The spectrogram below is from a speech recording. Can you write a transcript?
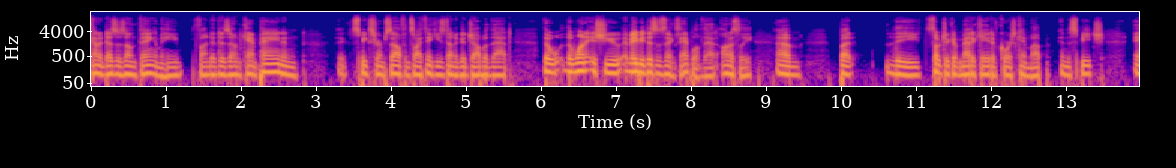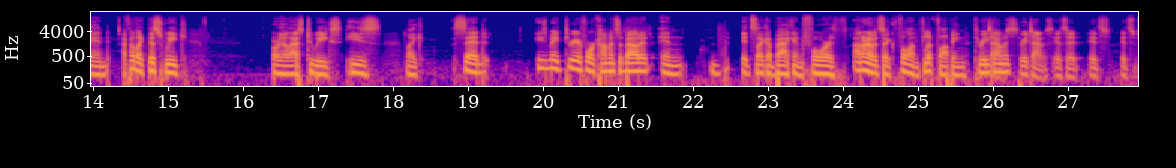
kind of does his own thing. I mean, he funded his own campaign and speaks for himself, and so I think he's done a good job with that. the The one issue, and maybe this is an example of that, honestly, um, but the subject of Medicaid, of course, came up in the speech, and I felt like this week or the last two weeks, he's like said he's made three or four comments about it, and it's like a back and forth. I don't know if it's like full on flip flopping. Three, times. comments. Three times. It's a it's it's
